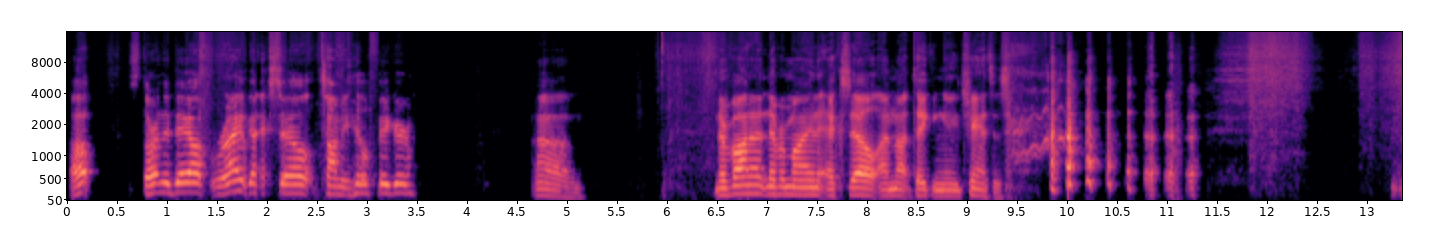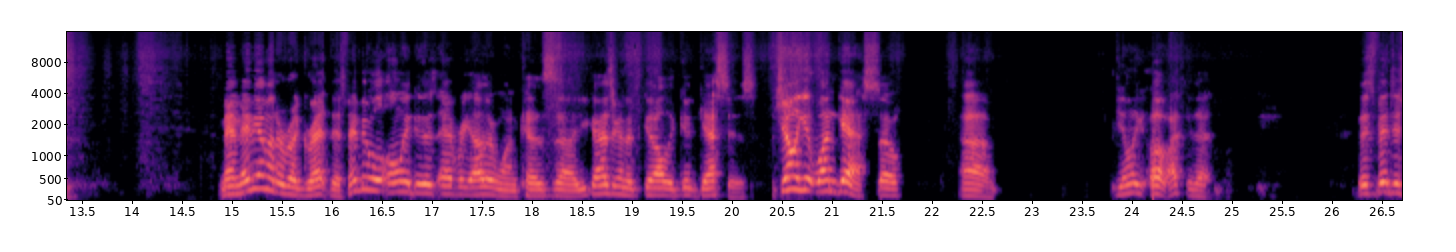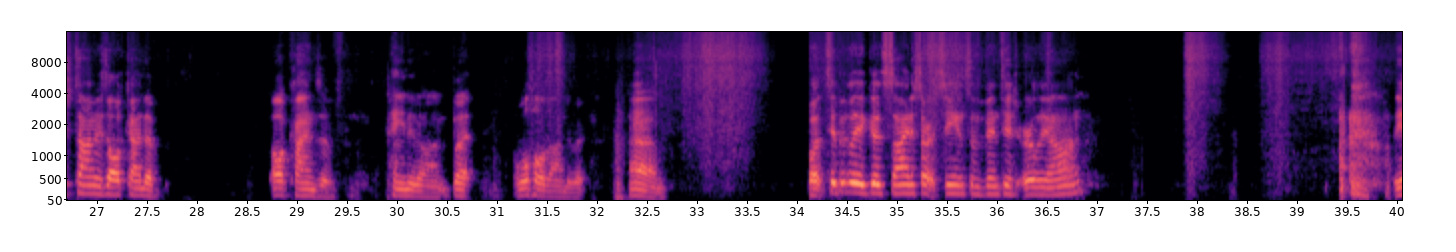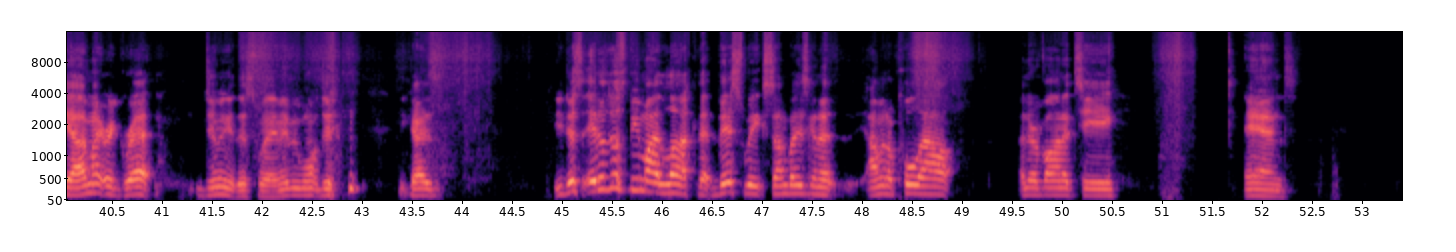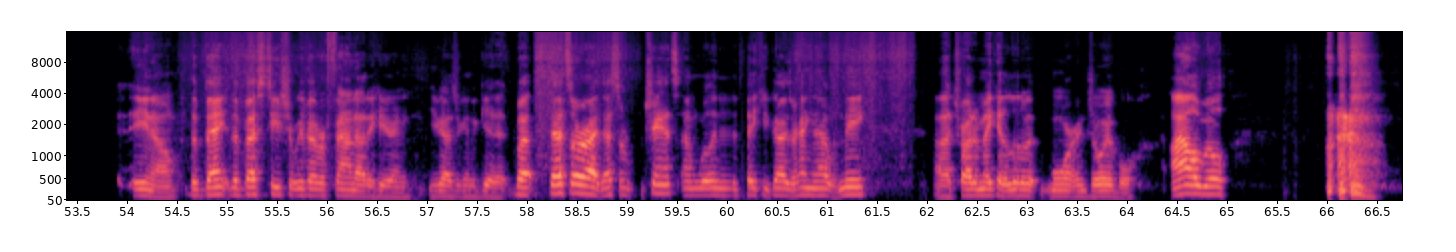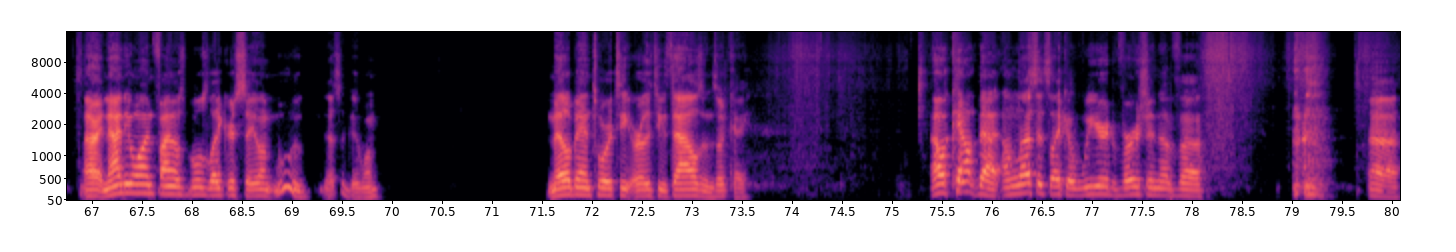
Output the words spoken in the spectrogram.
Oh, starting the day off right. We got XL Tommy Hilfiger. Um, Nirvana, never mind. XL, I'm not taking any chances. Man, maybe I'm to regret this. Maybe we'll only do this every other one because uh, you guys are to get all the good guesses. But you only get one guess. So um, you only, oh, I do that. This vintage Tommy is all kind of, all kinds of painted on, but we'll hold on to it. Um, but typically a good sign to start seeing some vintage early on. yeah, I might regret doing it this way. Maybe we won't do you guys you just it'll just be my luck that this week somebody's gonna I'm gonna pull out a Nirvana tee and you know the bank the best t-shirt we've ever found out of here and you guys are gonna get it but that's all right that's a chance i'm willing to take you guys are hanging out with me uh, try to make it a little bit more enjoyable. I will. All right, 91 finals Bulls, Lakers, Salem. Ooh, that's a good one. Metal Band Torty, early 2000s. Okay. I'll count that unless it's like a weird version of uh uh,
